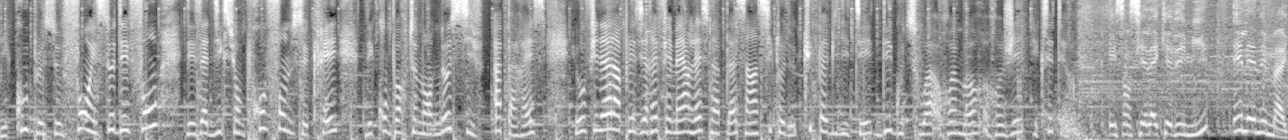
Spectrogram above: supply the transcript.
Les couples se font et se défont, des addictions profondes se créent, des comportements nocifs apparaissent et au final, un plaisir éphémère laisse la place à un cycle de culpabilité, dégoût de soi, remords, rejet, etc. Essentiel Académie, Hélène et Mag.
